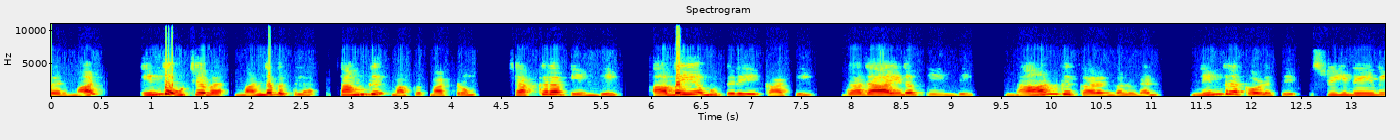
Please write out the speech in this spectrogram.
பெருமாள். இந்த உற்சவர் மண்டபத்துல சங்கு மற்றும் சக்கரம் ஏந்தி அபய முத்திரையை காட்டி கதாயுதம் ஏந்தி நான்கு கரங்களுடன் நின்ற கோலத்தில் ஸ்ரீதேவி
